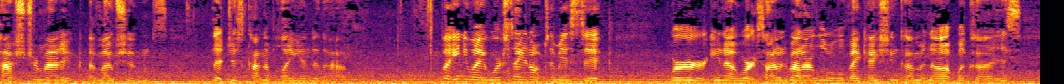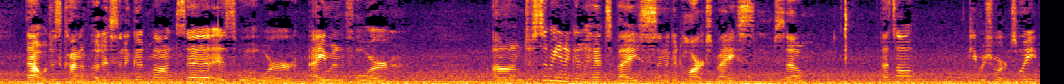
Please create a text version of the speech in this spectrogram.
past traumatic emotions that just kind of play into that. But anyway, we're staying optimistic. We're, you know, we're excited about our little vacation coming up because that will just kind of put us in a good mindset is what we're aiming for. Um, just to be in a good headspace and a good heart space. So that's all. Keep it short and sweet.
